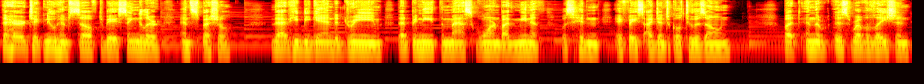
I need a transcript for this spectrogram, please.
The heretic knew himself to be a singular and special, that he began to dream that beneath the mask worn by the Menoth was hidden a face identical to his own. But in the, this revelation,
